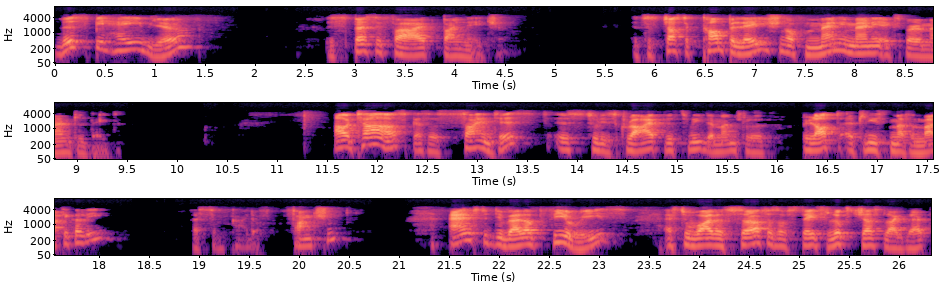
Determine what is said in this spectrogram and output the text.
This behavior is specified by nature. It's just a compilation of many, many experimental data. Our task as a scientist is to describe the three-dimensional plot, at least mathematically, as some kind of function, and to develop theories as to why the surface of states looks just like that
